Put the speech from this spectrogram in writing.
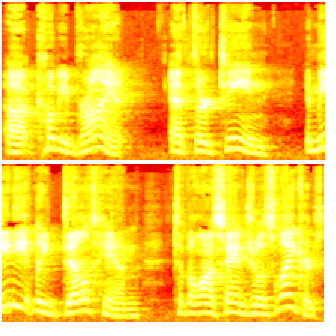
uh, Kobe Bryant at 13 immediately dealt him to the Los Angeles Lakers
